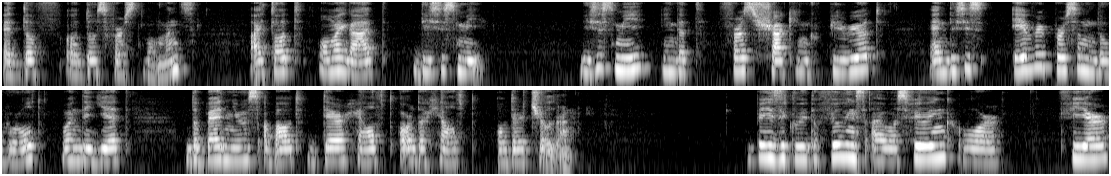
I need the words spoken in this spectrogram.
at the, uh, those first moments, I thought, oh my god, this is me. This is me in that first shocking period, and this is every person in the world when they get the bad news about their health or the health of their children. Basically, the feelings I was feeling were fear,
